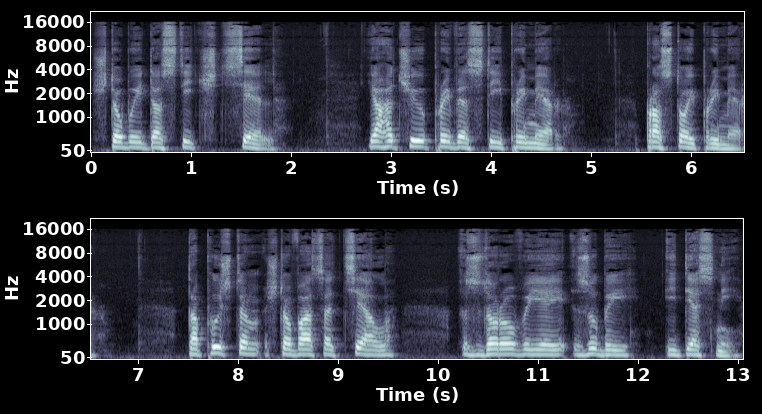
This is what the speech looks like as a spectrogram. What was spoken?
Чтобы достичь цель. Я хочу привести пример. Простой пример. Допустим, что ваша цель – здоровые зубы и десны.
